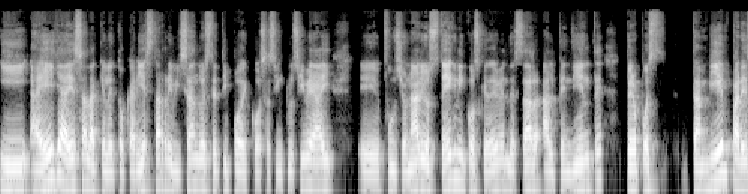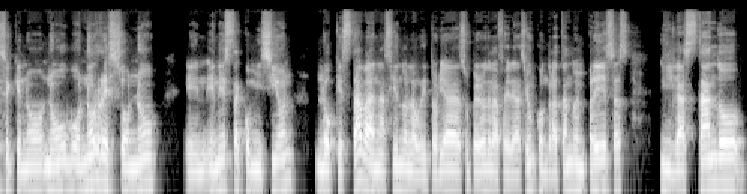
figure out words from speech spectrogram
y a ella es a la que le tocaría estar revisando este tipo de cosas. Inclusive hay eh, funcionarios técnicos que deben de estar al pendiente, pero pues también parece que no, no hubo, no resonó en, en esta comisión lo que estaban haciendo en la Auditoría Superior de la Federación, contratando empresas y gastando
